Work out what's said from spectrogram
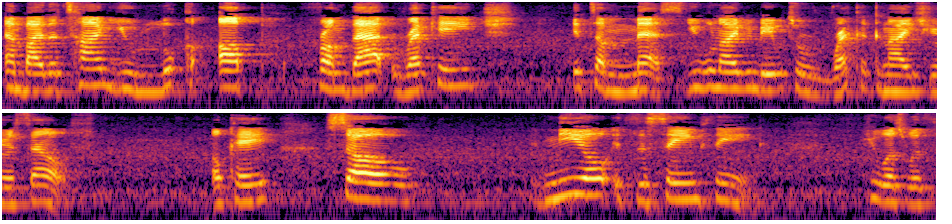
And by the time you look up from that wreckage, it's a mess. You will not even be able to recognize yourself. Okay? So, Ne-Yo, it's the same thing. He was with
